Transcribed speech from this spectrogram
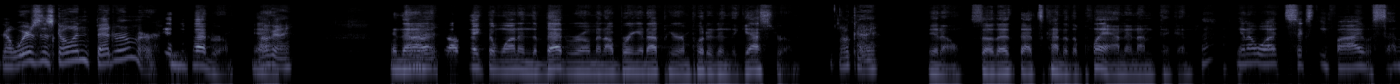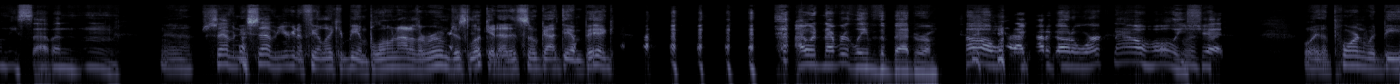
Now, where's this going? Bedroom or in the bedroom. Yeah. okay? And then Alright. I, I'll take the one in the bedroom and I'll bring it up here and put it in the guest room. Okay. You know, so that that's kind of the plan. And I'm thinking, eh, you know what, 65, 77. mm, Yeah, 77. You're gonna feel like you're being blown out of the room just looking at it. It's so goddamn big. I would never leave the bedroom. Oh, what, I got to go to work now. Holy shit! Boy, the porn would be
